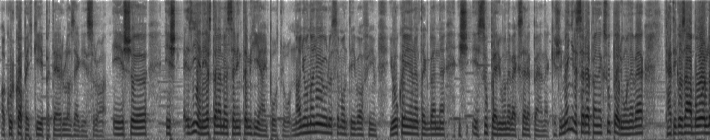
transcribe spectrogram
akkor kap egy képet erről az egészről. És, és ez ilyen értelemben szerintem hiánypótló. Nagyon-nagyon jól össze van téve a film, jók a jelenetek benne, és, és szuper jó nevek szerepelnek. És hogy mennyire szerepelnek szuper jó nevek, hát igazából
